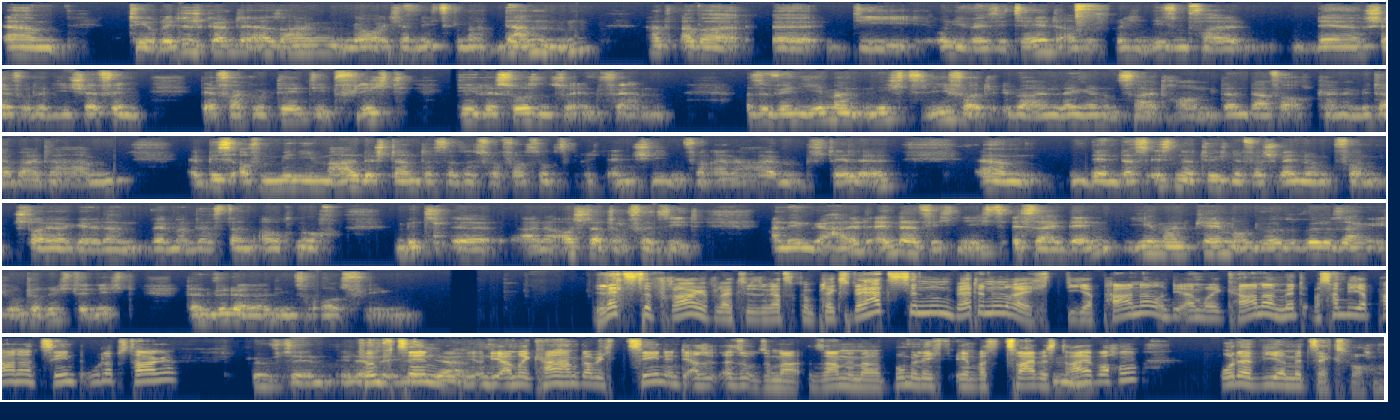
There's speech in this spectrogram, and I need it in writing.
Ähm, theoretisch könnte er sagen, ja, ich habe nichts gemacht. Dann hat aber äh, die Universität, also sprich in diesem Fall der Chef oder die Chefin der Fakultät, die Pflicht, die Ressourcen zu entfernen. Also wenn jemand nichts liefert über einen längeren Zeitraum, dann darf er auch keine Mitarbeiter haben, äh, bis auf Minimalbestand, das hat das Verfassungsgericht entschieden, von einer halben Stelle. Ähm, denn das ist natürlich eine Verschwendung von Steuergeldern, wenn man das dann auch noch mit äh, einer Ausstattung versieht. An dem Gehalt ändert sich nichts, es sei denn, jemand käme und würde, würde sagen, ich unterrichte nicht. Dann würde er allerdings rausfliegen. Letzte Frage vielleicht zu diesem ganzen Komplex. Wer hat es denn nun, wer hat denn nun recht? Die Japaner und die Amerikaner mit, was haben die Japaner? Zehn Urlaubstage? 15. 15 ja. und die Amerikaner haben, glaube ich, zehn, also, also so mal, sagen wir mal bummelig, irgendwas zwei bis drei hm. Wochen oder wir mit sechs Wochen?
